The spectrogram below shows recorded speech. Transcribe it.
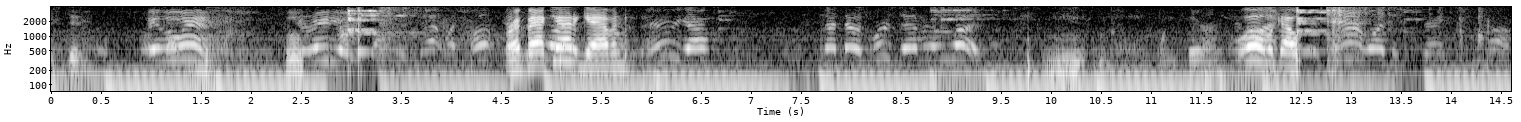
Just did. Hey, Luann, Ooh. your radio. Oh, Right back at it, Gavin. There we go. Thought that was worse than it really was. Point there. Whoa, look out. That wasn't straight. Oh,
